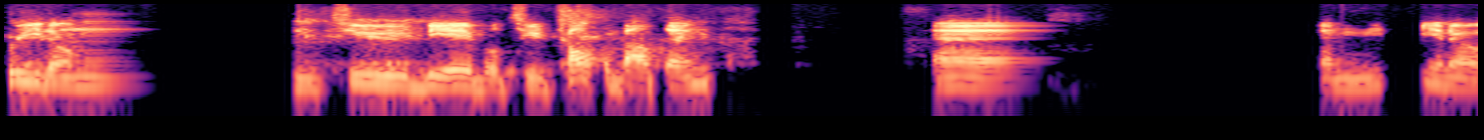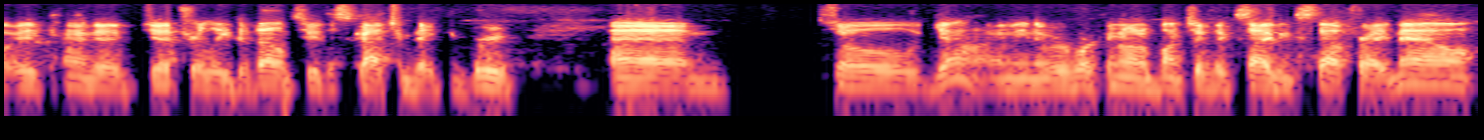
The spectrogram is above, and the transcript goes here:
freedom to be able to talk about them, and, and you know, it kind of generally developed to the Scotch and Bacon group. Um, so yeah, I mean, we're working on a bunch of exciting stuff right now,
